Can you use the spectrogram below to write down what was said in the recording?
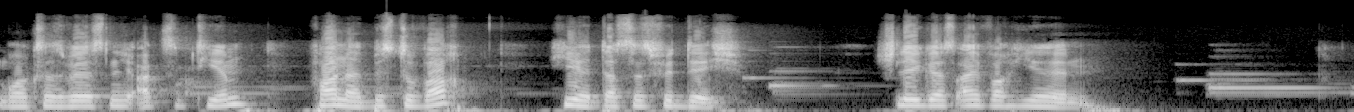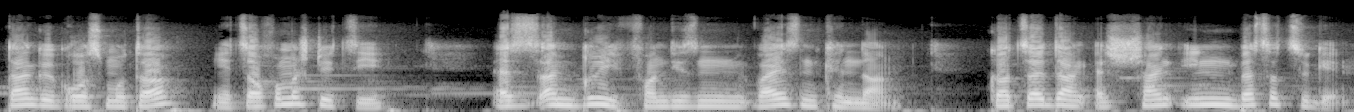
Roxas will es nicht akzeptieren. Fana, bist du wach? Hier, das ist für dich. Ich lege es einfach hier hin. Danke, Großmutter. Jetzt auf einmal steht sie. Es ist ein Brief von diesen Waisenkindern. Gott sei Dank, es scheint ihnen besser zu gehen.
